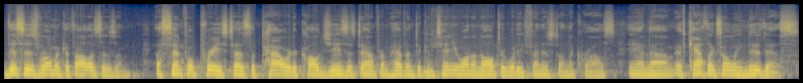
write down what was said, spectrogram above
This is Roman Catholicism a sinful priest has the power to call Jesus down from heaven to continue on an altar what he finished on the cross. And um, if Catholics only knew this,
